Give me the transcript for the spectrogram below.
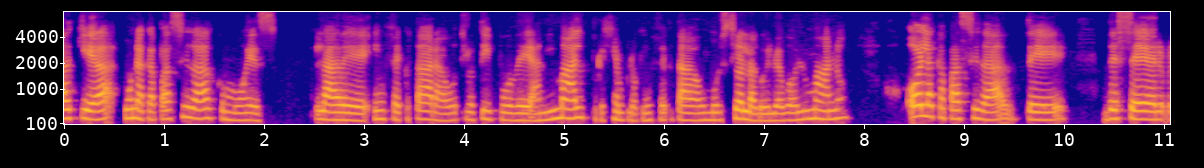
adquiera una capacidad como es la de infectar a otro tipo de animal, por ejemplo, que infectaba a un murciélago y luego al humano, o la capacidad de, ser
